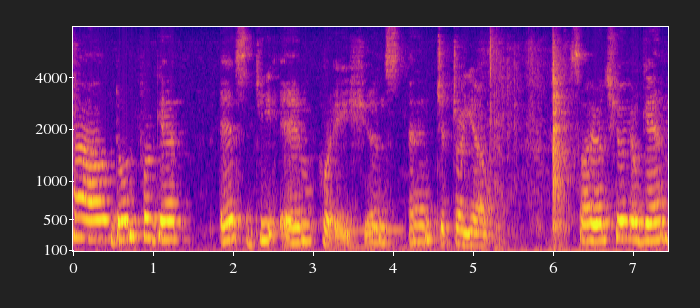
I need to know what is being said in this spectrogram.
ciao don't forget SGM creations and tutorial. So I will show you again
